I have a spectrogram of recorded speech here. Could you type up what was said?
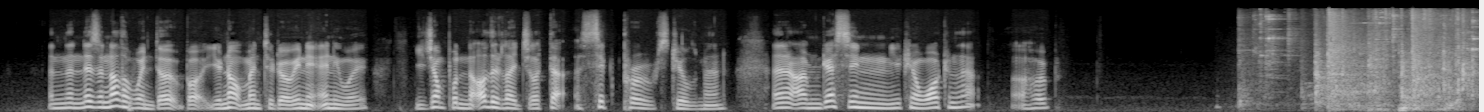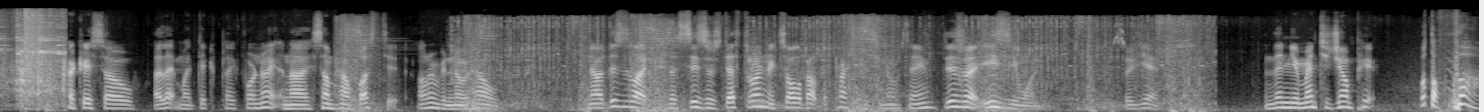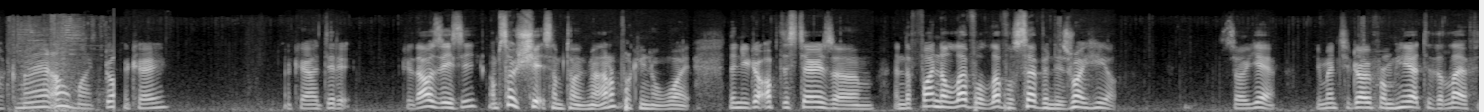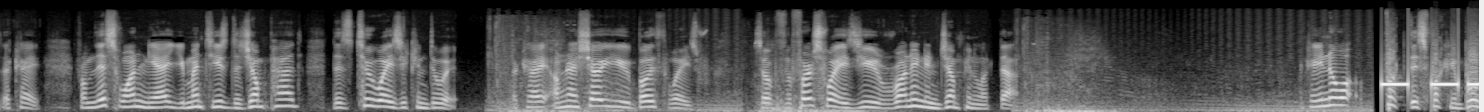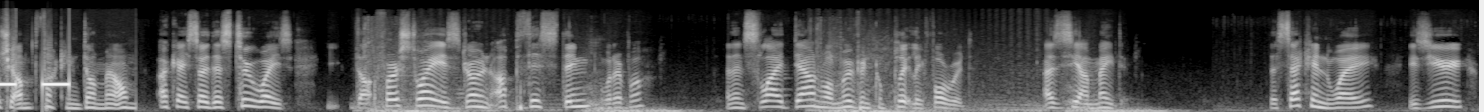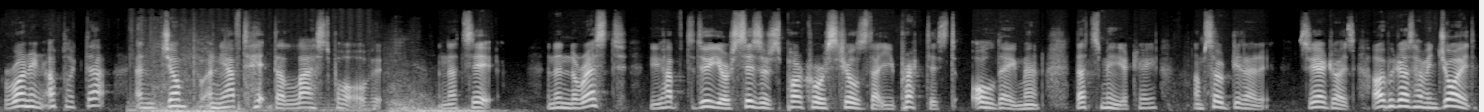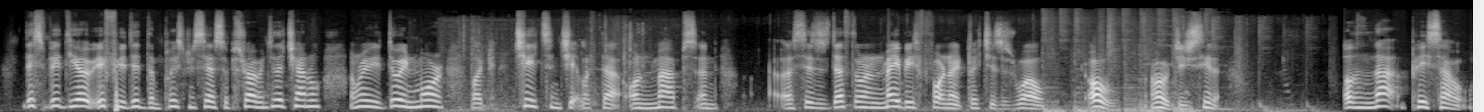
and then there's another window, but you're not meant to go in it anyway. You jump on the other ledge like that. Sick pro skills, man. And I'm guessing you can walk on that. I hope. Okay, so I let my dick play Fortnite and I somehow busted it. I don't even know how. Now this is like the Cizzorz death run. It's all about the practice, you know what I'm saying? This is an easy one. So yeah. And then you're meant to jump here. What the fuck, man? Oh my god. Okay. Okay, I did it. Okay, that was easy. I'm so shit sometimes, man. I don't fucking know why. Then you go up the stairs, um, and the final level, level 7, is right here. So yeah. You're meant to go from here to the left. Okay. From this one, yeah, you're meant to use the jump pad. There's two ways you can do it. Okay, I'm gonna show you both ways. So the first way is you running and jumping like that. Okay, you know what? Fuck this fucking bullshit. I'm fucking done, man. Oh okay, so there's two ways. The first way is going up this thing, whatever, and then slide down while moving completely forward. As you see, I made it. The second way is you running up like that and jump and you have to hit the last part of it. And that's it. And then the rest, you have to do your Cizzorz parkour skills that you practiced all day, man. That's me, okay? I'm so good at it. So yeah guys, I hope you guys have enjoyed this video. If you did then please consider subscribing to the channel. I'm really doing more like cheats and shit like that on maps and uh, Cizzorz Death Run and maybe Fortnite glitches as well. Oh, oh, did you see that? Other than that, peace out.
